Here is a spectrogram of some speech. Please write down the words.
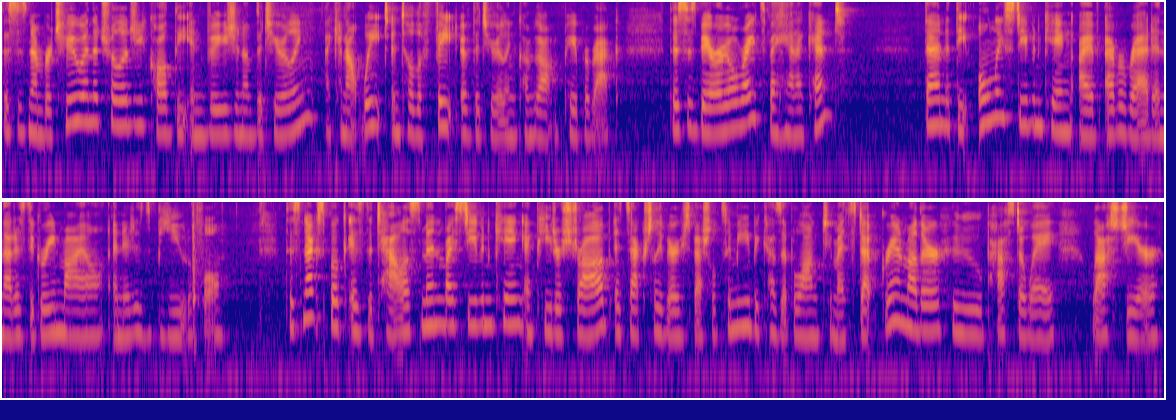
This is number two in the trilogy called The Invasion of the Tearling. I cannot wait until The Fate of the Tearling comes out in paperback. This is Burial Rites by Hannah Kent. Then the only Stephen King I have ever read, and that is The Green Mile, and it is beautiful. This next book is The Talisman by Stephen King and Peter Straub. It's actually very special to me because it belonged to my step grandmother who passed away last year,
